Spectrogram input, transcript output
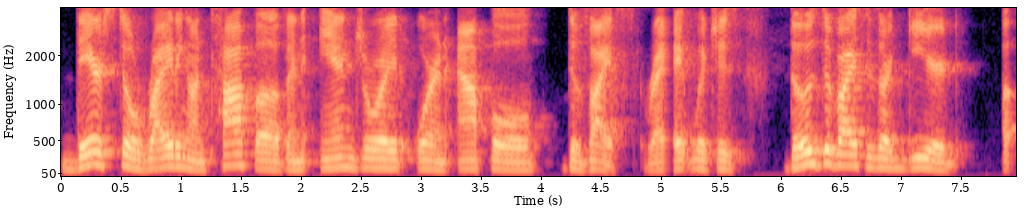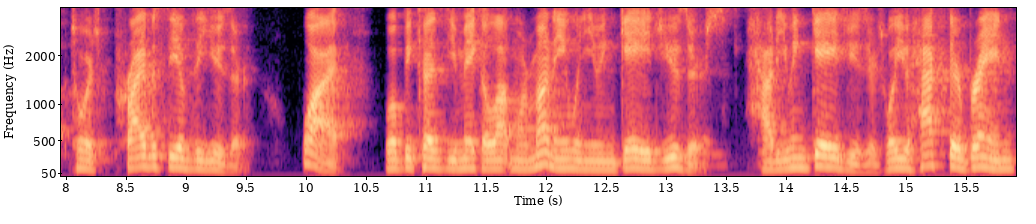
they're still writing on top of an Android or an Apple device, right? Which is those devices are geared towards privacy of the user. Why? Well, because you make a lot more money when you engage users. How do you engage users? Well, you hack their brain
